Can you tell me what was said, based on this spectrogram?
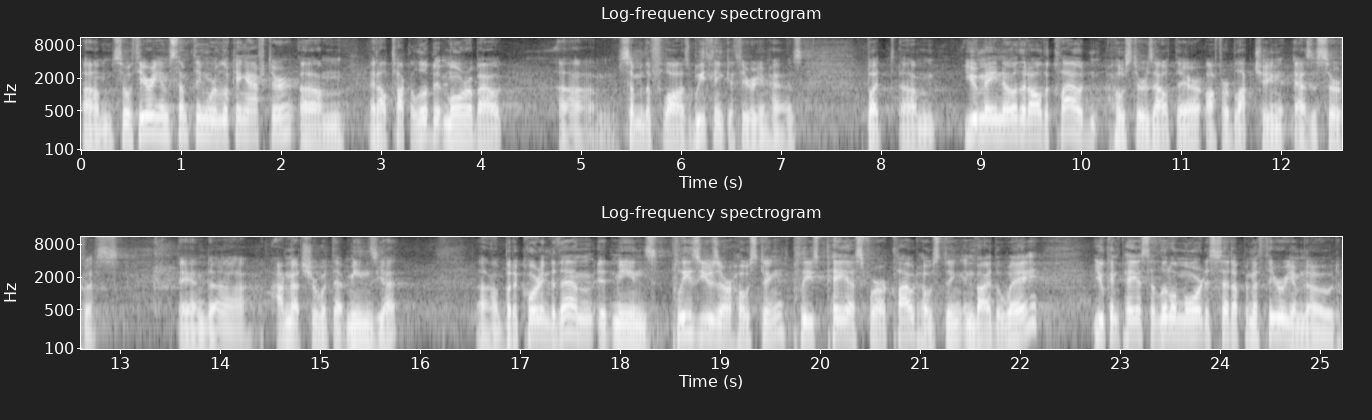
Um, so Ethereum is something we're looking after, um, and I'll talk a little bit more about um, some of the flaws we think Ethereum has. But um, you may know that all the cloud hosters out there offer blockchain as a service. And uh, I'm not sure what that means yet. Uh, but according to them, it means please use our hosting, please pay us for our cloud hosting, and by the way, you can pay us a little more to set up an Ethereum node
